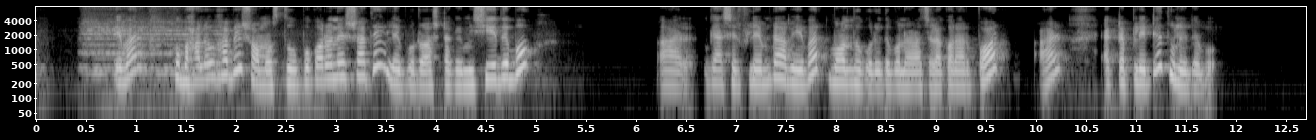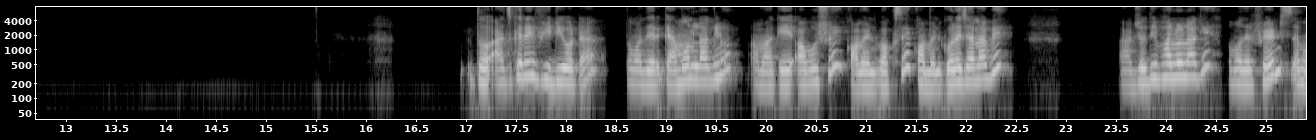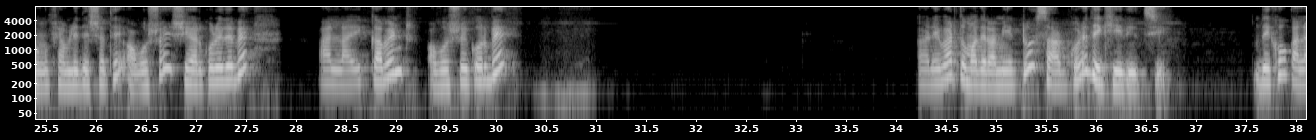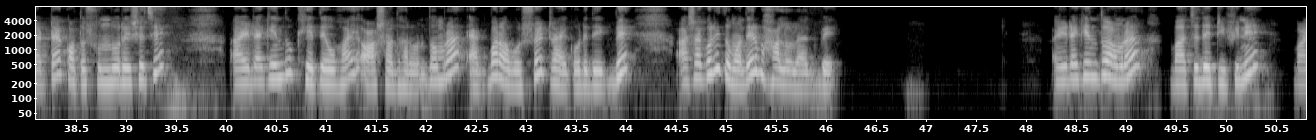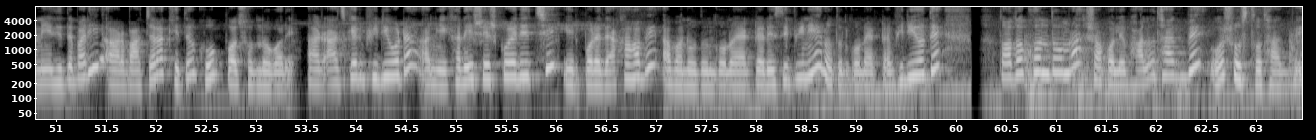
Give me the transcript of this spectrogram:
এবার খুব ভালোভাবে সমস্ত উপকরণের সাথে লেবুর রসটাকে মিশিয়ে দেব। আর গ্যাসের ফ্লেমটা আমি এবার বন্ধ করে দেবো নাড়াচাড়া করার পর আর একটা প্লেটে তুলে নেব। তো আজকের এই ভিডিওটা তোমাদের কেমন লাগল আমাকে অবশ্যই কমেন্ট বক্সে কমেন্ট করে জানাবে। আর যদি ভালো লাগে তোমাদের ফ্রেন্ডস এবং ফ্যামিলিদের সাথে অবশ্যই শেয়ার করে দেবে। আর লাইক কমেন্ট অবশ্যই করবে। আর এবার তোমাদের আমি একটু সার্ভ করে দেখিয়ে দিচ্ছি। দেখো কালারটা কত সুন্দর এসেছে। আর এটা কিন্তু খেতেও হয় অসাধারণ। তোমরা একবার অবশ্যই ট্রাই করে দেখবে। আশা করি তোমাদের ভালো লাগবে। আর এটা কিন্তু আমরা বাচ্চাদের টিফিনে বানিয়ে দিতে পারি আর বাচ্চারা খেতেও খুব পছন্দ করে। আর আজকের ভিডিওটা আমি এখানেই শেষ করে দিচ্ছি। এরপরে দেখা হবে আবার নতুন কোনো একটা রেসিপি নিয়ে, নতুন কোনো একটা ভিডিওতে। ততক্ষণ তোমরা সকলে ভালো থাকবে ও সুস্থ থাকবে।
